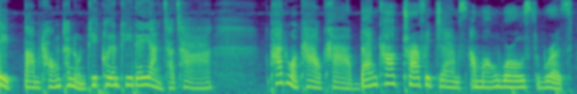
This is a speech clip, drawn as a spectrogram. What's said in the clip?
ติดตามท้องถนนที่เคลื่อนที่ได้อย่างช้าๆ พาดหัวข่าวค่ะ Bangkok traffic jams among world's worst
